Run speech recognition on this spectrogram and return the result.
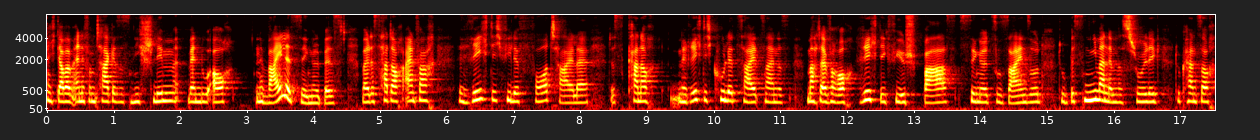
ich glaube, am Ende vom Tag ist es nicht schlimm, wenn du auch eine Weile Single bist, weil das hat auch einfach richtig viele Vorteile. Das kann auch eine richtig coole Zeit sein. Es macht einfach auch richtig viel Spaß, Single zu sein. So, du bist niemandem was schuldig. Du kannst auch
